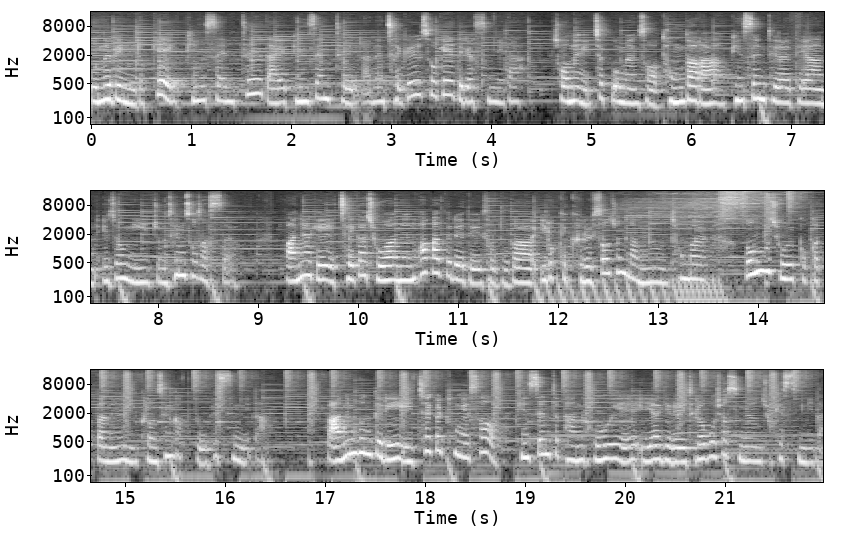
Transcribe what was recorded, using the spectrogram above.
오늘은 이렇게 빈센트, 나의 빈센트라는 책을 소개해드렸습니다. 저는 이 책 보면서 덩달아 빈센트에 대한 애정이 좀 샘솟았어요. 만약에 제가 좋아하는 화가들에 대해서 누가 이렇게 글을 써준다면 정말 너무 좋을 것 같다는 그런 생각도 했습니다. 많은 분들이 이 책을 통해서 빈센트 반 고흐의 이야기를 들어보셨으면 좋겠습니다.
